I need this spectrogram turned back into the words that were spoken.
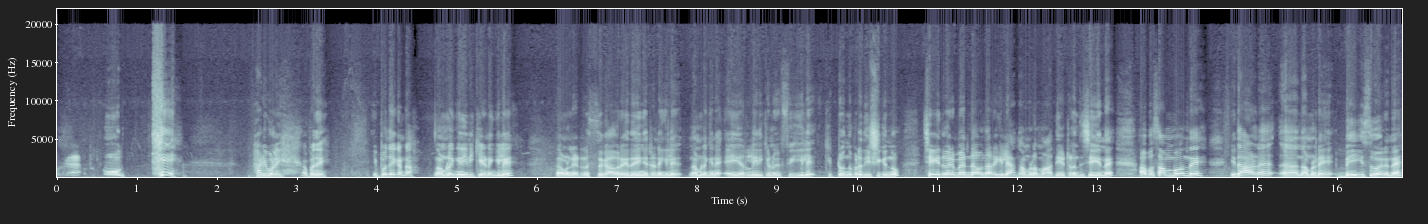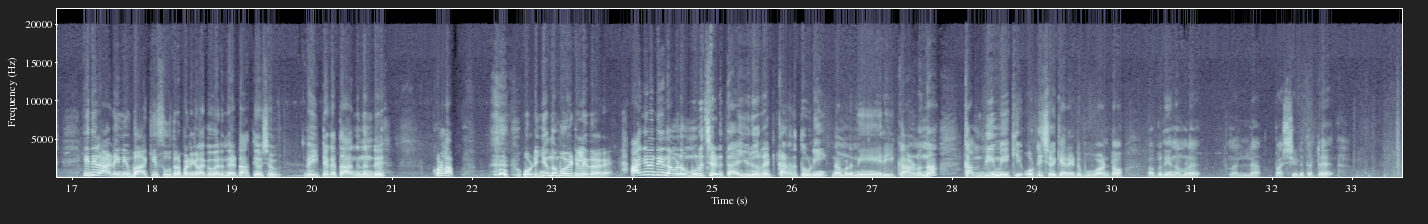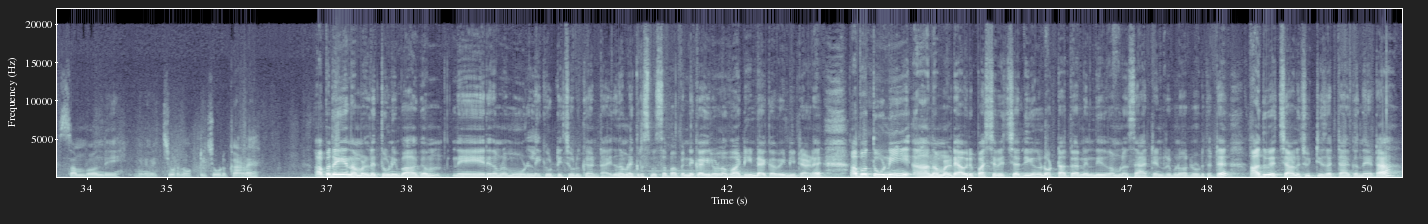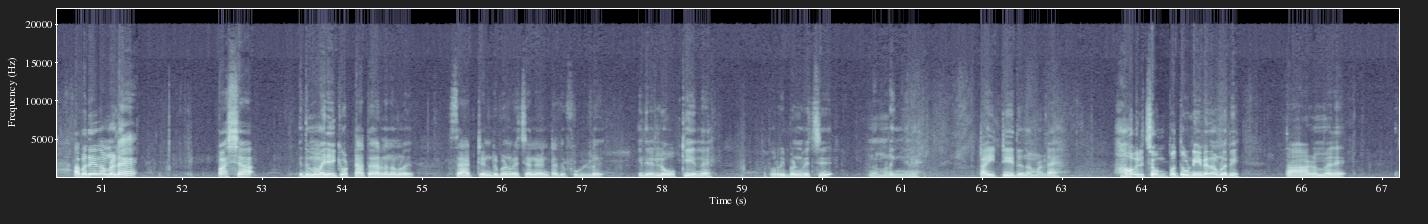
ഓക്കെ അടിപൊളി. അപ്പോൾ ദേ ഇപ്പോൾ ദേ കണ്ട നമ്മളിങ്ങനെ ഇരിക്കുകയാണെങ്കിൽ നമ്മളുടെ ഡ്രസ്സ് കവർ ചെയ്ത് കഴിഞ്ഞിട്ടുണ്ടെങ്കിൽ നമ്മളിങ്ങനെ എയറിൽ ഇരിക്കുന്ന ഒരു ഫീൽ കിട്ടുമെന്ന് പ്രതീക്ഷിക്കുന്നു. ചെയ്തു വരുമ്പോൾ എന്താണെന്ന് അറിയില്ല. നമ്മൾ ആദ്യമായിട്ടാണ് ഇത് ചെയ്യുന്നത്. അപ്പോൾ സംഭവം എന്തേ ഇതാണ് നമ്മുടെ ബേസ് വരുന്നത് ഇതിലാണ് ഇനി ബാക്കി സൂത്രപ്പണികളൊക്കെ വരുന്നത് കേട്ടോ. അത്യാവശ്യം വെയിറ്റൊക്കെ താങ്ങുന്നുണ്ട്. കൊള്ളാം. ഒടിഞ്ഞൊന്നും പോയിട്ടില്ല ഇതുവരെ. അങ്ങനെ എന്തെങ്കിലും നമ്മൾ മുറിച്ചെടുത്ത ഈ ഒരു റെഡ് കളർ തുണി നമ്മൾ നേരെ ഈ കാണുന്ന കമ്പിമേക്ക് ഒട്ടിച്ചു വെക്കാനായിട്ട് പോവാണ് കേട്ടോ അപ്പോൾ നമ്മൾ നല്ല പശ എടുത്തിട്ട് സംഭവം എന്ത് ഇങ്ങനെ വെച്ച് ഉടനെ ഒട്ടിച്ചു കൊടുക്കുകയാണേ അപ്പോൾ ദേ നമ്മളുടെ തുണി ഭാഗം നേരെ നമ്മുടെ മുകളിലേക്ക് ഒട്ടിച്ചു കൊടുക്കാൻ ഇത് നമ്മുടെ ക്രിസ്മസ് അപ്പാപ്പന്റെ കയ്യിലുള്ള വടി ഉണ്ടാക്കാൻ വേണ്ടിയിട്ടാണ്. അപ്പോൾ തുണി നമ്മളുടെ ആ ഒരു പശ വെച്ച് അധികം കൊണ്ട് ഒട്ടാത്ത കാരണം എന്ത് ചെയ്തു? നമ്മൾ സാറ്റൻ റിബൺ പറഞ്ഞു കൊടുത്തിട്ട് അത് വെച്ചാണ് ചുറ്റി സെറ്റാക്കുന്നത് കേട്ടാ അപ്പോൾ ദേ നമ്മളുടെ പശ ഇതുമ്പോൾ മര്യാദയ്ക്ക് ഒട്ടാത്ത കാരണം നമ്മൾ സാറ്റൻ റിബൺ വെച്ച് കേട്ടോ ഇത് ഫുള്ള് ഇതിനെ ലോക്ക് ചെയ്യുന്നത് അപ്പോൾ റിബൺ വെച്ച് നമ്മളിങ്ങനെ ടൈറ്റ് ചെയ്ത് നമ്മളുടെ ആ ഒരു ചുമപ്പ തുണീനെ നമ്മളിത് താഴം വരെ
